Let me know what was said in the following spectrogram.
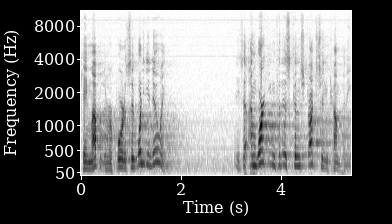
came up and the reporter said, What are you doing? And he said, I'm working for this construction company,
